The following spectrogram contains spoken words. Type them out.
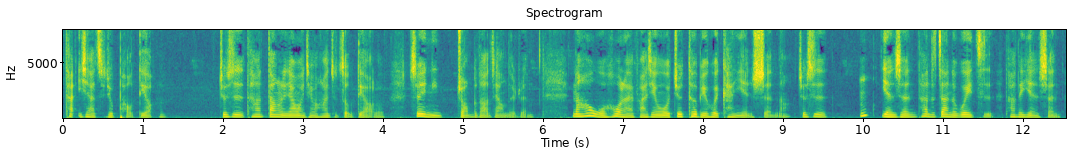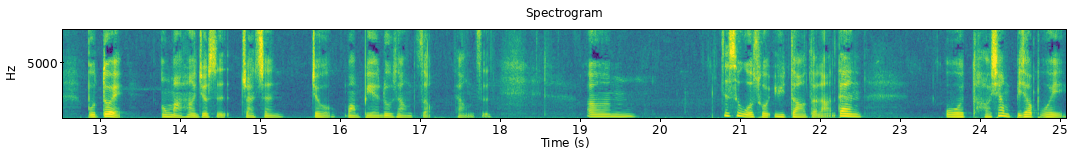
他一下子就跑掉了，就是他当人家往前，他就走掉了，所以你抓不到这样的人。然后我后来发现，我就特别会看眼神啊，就是嗯，眼神，他的站的位置，他的眼神不对。我马上就是转身就往别的路上走，这样子。嗯，这是我所遇到的啦。但我好像比较不会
